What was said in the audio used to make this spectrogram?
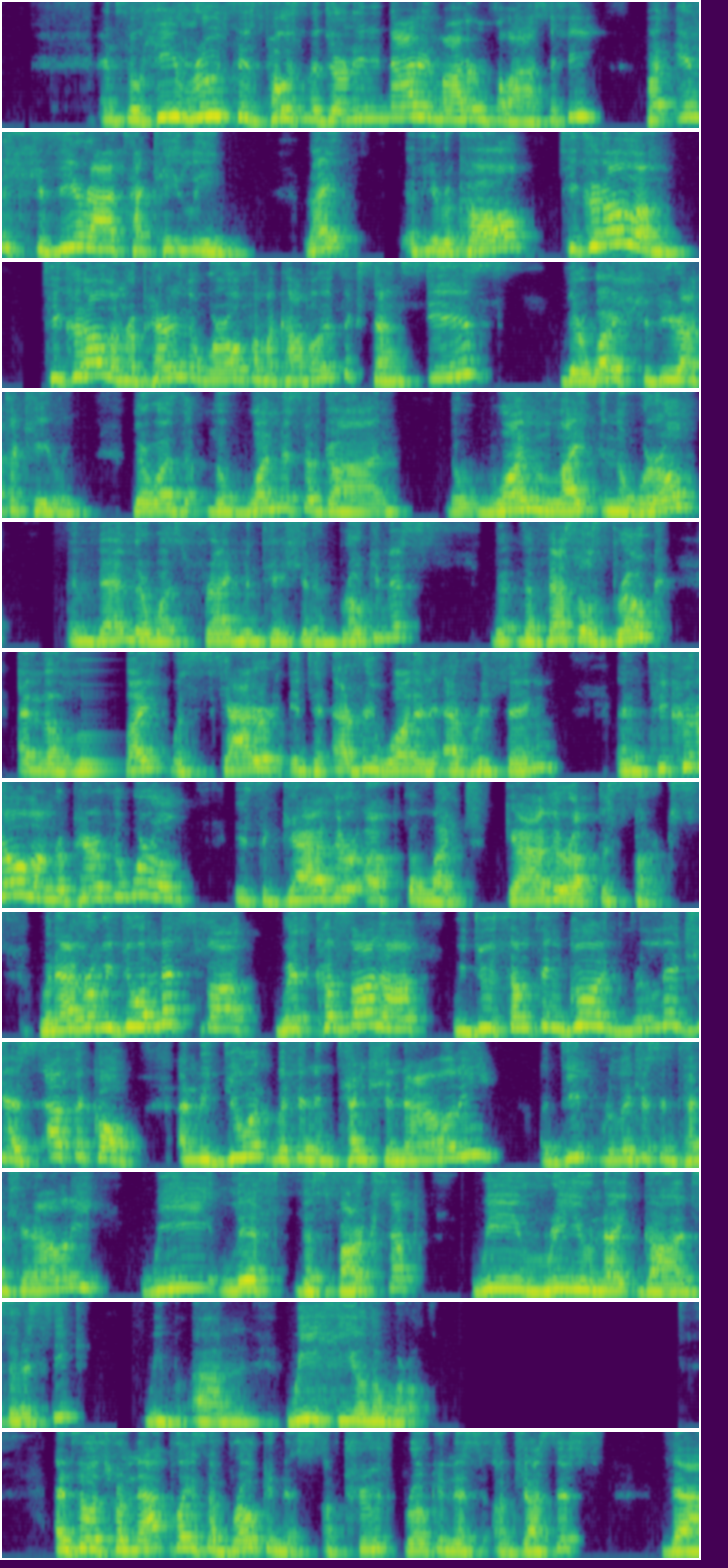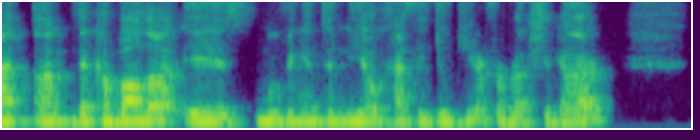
And so he roots his postmodernity not in modern philosophy, but in Shvirat HaKelim, right? If you recall, Tikkun Olam. Tikkun Olam, repairing the world from a Kabbalistic sense, is there was Shvirat HaKelim. There was the, the oneness of God, the one light in the world, and then there was fragmentation and brokenness. The, the vessels broke, and the light was scattered into everyone and everything. And tikkun olam, repair of the world, is to gather up the light, gather up the sparks. Whenever we do a mitzvah with kavana, we do something good, religious, ethical, and we do it with an intentionality, a deep religious intentionality. We lift the sparks up. We reunite God, so to speak we, um, we heal the world. And so it's from that place of brokenness, of truth, brokenness of justice, that um, the Kabbalah is moving into Neo Chassidut here for Rav Shagar.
